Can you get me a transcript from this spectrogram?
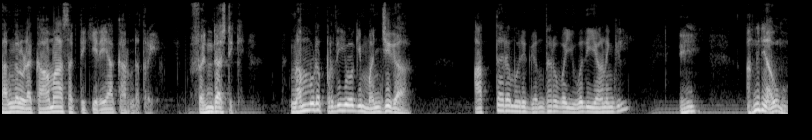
തങ്ങളുടെ കാമാസക്തിക്ക് ഇരയാക്കാറുണ്ടത്രേ. ഫെന്റാസ്റ്റിക് നമ്മുടെ പ്രതിയോഗി മഞ്ജിക അത്തരമൊരു ഗന്ധർവ യുവതിയാണെങ്കിൽ? ഏ അങ്ങനെ ആവുമോ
